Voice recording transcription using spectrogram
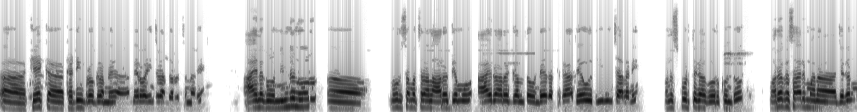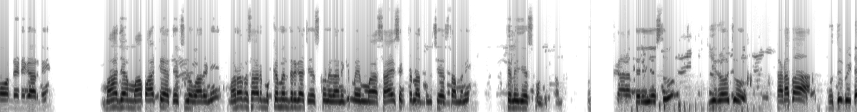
ఆ, కేక్ కటింగ్ ప్రోగ్రాం నిర్వహించడం జరుగుతున్నది. ఆయనకు నిండు నూరు ఆ, నూరు సంవత్సరాల ఆరోగ్యము ఆయురారోగ్యాలతో ఉండేటట్టుగా దేవుడు దీవించాలని మనస్ఫూర్తిగా కోరుకుంటూ మరొకసారి మన జగన్మోహన్ రెడ్డి గారిని మా జ మా పార్టీ అధ్యక్షుల వారిని మరొకసారి ముఖ్యమంత్రిగా చేసుకునే దానికి మేము మా సాయశక్తుల కృషి చేస్తామని తెలియజేసుకుంటున్నాం. నమస్కారం తెలియజేస్తూ ఈరోజు కడప ముద్దుబిడ్డ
